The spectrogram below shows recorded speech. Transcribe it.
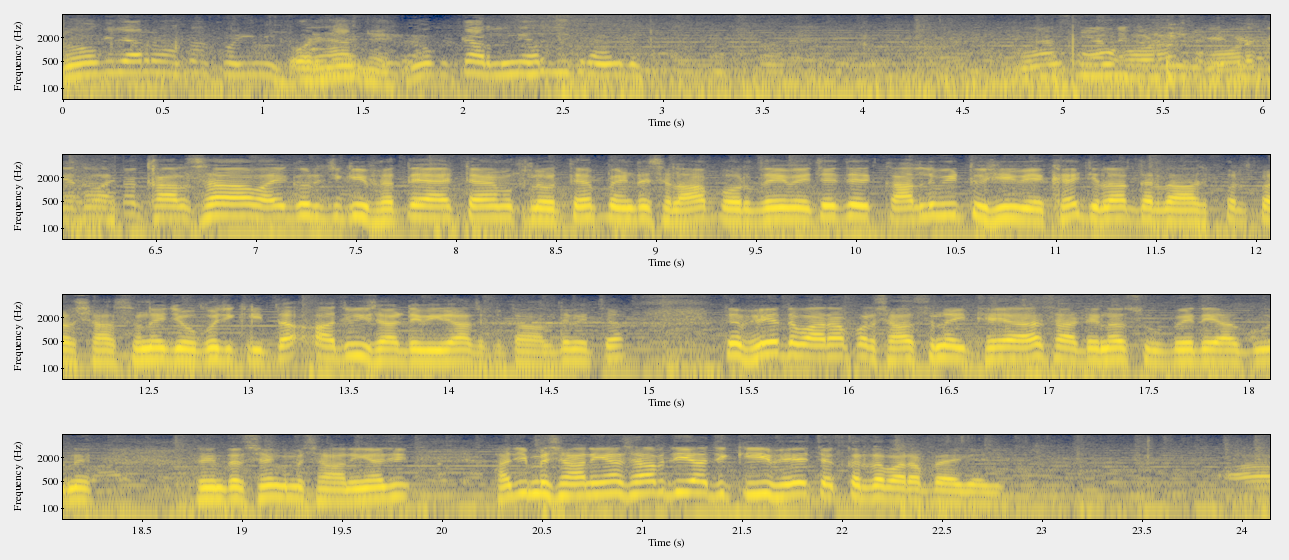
ਰੋਕ ਯਾਰ ਰੋਕ ਕੋਈ ਨਹੀਂ। ਰੋਕ ਕਰ ਲੈਣੀ ਹਰਜੀਤ ਰਹਿਣ ਦੇ। ਖਾਲਸਾ ਵਾਹਿਗੁਰੂ ਜੀ ਕੀ ਫਤਿਹ, ਇਸ ਟਾਈਮ ਖਲੋਤੇ ਹਾਂ ਪਿੰਡ ਸਲਾਹਪੁਰ ਦੇ ਵਿੱਚ ਤੇ ਕੱਲ ਵੀ ਤੁਸੀਂ ਵੇਖਿਆ ਜ਼ਿਲ੍ਹਾ ਗੁਰਦਾਸਪੁਰ ਪ੍ਰਸ਼ਾਸਨ ਨੇ ਜੋ ਕੁਝ ਕੀਤਾ, ਅੱਜ ਵੀ ਸਾਡੇ ਵੀਰ ਹਸਪਤਾਲ ਦੇ ਵਿੱਚ ਆ। ਤੇ ਫਿਰ ਦੁਬਾਰਾ ਪ੍ਰਸ਼ਾਸਨ ਇੱਥੇ ਆ ਸਾਡੇ ਨਾਲ ਸੂਬੇ ਦੇ ਆਗੂ ਨੇ, ਹਰਿੰਦਰ ਸਿੰਘ ਮਛਾਨੀਆਂ ਜੀ। ਹਾਂਜੀ ਮਛਾਨੀਆਂ ਸਾਹਿਬ ਜੀ, ਅੱਜ ਕੀ ਫੇਰ ਚੱਕਰ ਦੁਬਾਰਾ ਪੈ ਗਿਆ ਜੀ? ਆ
